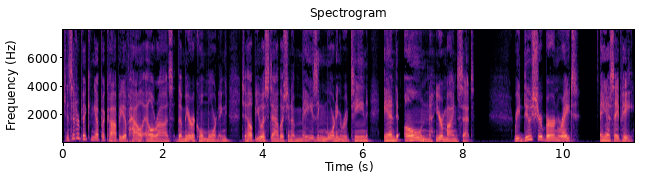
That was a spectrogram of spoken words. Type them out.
Consider picking up a copy of Hal Elrod's The Miracle Morning to help you establish an amazing morning routine and own your mindset. Reduce your burn rate ASAP.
